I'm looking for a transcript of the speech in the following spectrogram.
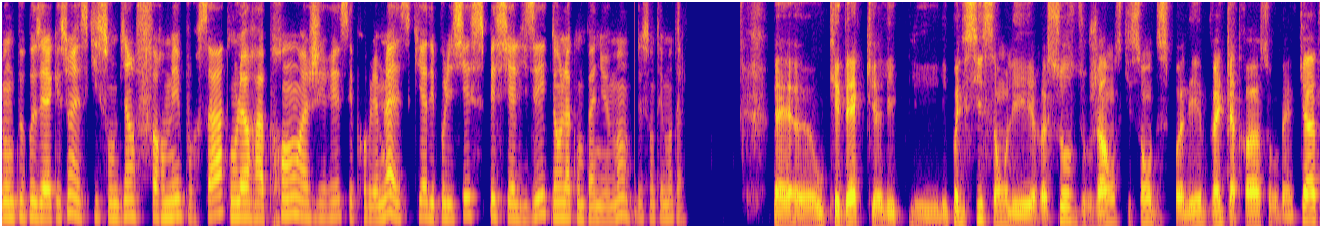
Mais on peut poser la question, est-ce qu'ils sont bien formés pour ça? Qu'on leur apprend à gérer ces problèmes-là? Est-ce qu'il y a des policiers spécialisés dans l'accompagnement de santé mentale? Ben, euh, au Québec, les, policiers sont les ressources d'urgence qui sont disponibles 24 heures sur 24,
